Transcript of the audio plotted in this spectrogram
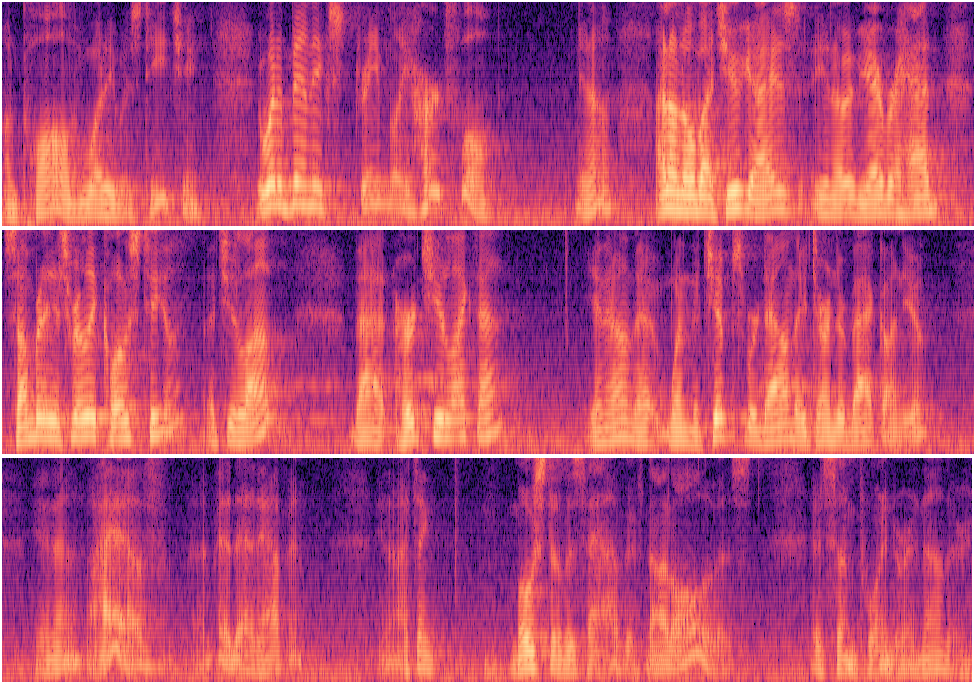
on Paul and what he was teaching. It would have been extremely hurtful. You know, I don't know about you guys. You know, have you ever had somebody that's really close to you that you love that hurts you like that? You know, that when the chips were down, they turned their back on you. You know, I have. I've had that happen. You know, I think most of us have, if not all of us, at some point or another.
